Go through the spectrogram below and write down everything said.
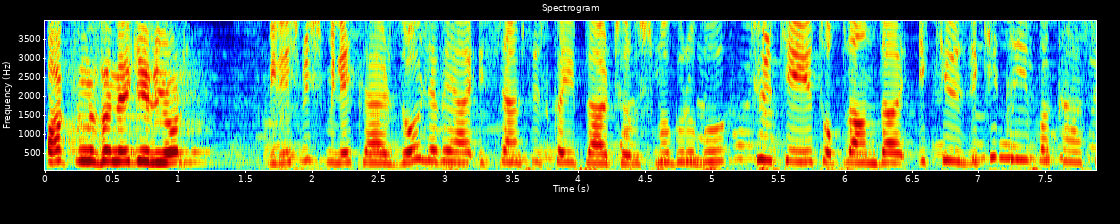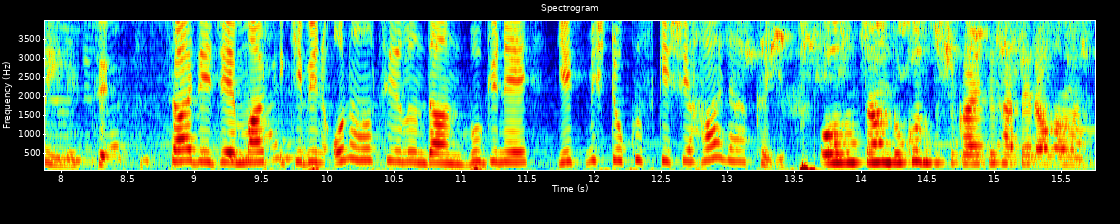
Aklınıza ne geliyor? Birleşmiş Milletler Zorla veya İstemsiz Kayıplar Çalışma Grubu, Türkiye'ye toplamda 202 kayıp vakası iletti. Sadece Mart 2016 yılından bugüne 79 kişi hala kayıp. Oğlumdan 9,5 aydır haber alamadık.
